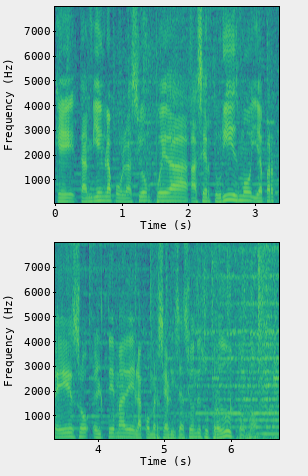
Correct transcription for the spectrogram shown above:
que también la población pueda hacer turismo y aparte de eso el tema de la comercialización de sus productos. ¿no?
